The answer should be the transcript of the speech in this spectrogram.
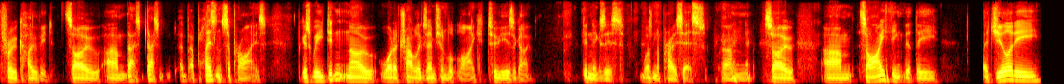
through COVID. So um, that's that's a, pleasant surprise because we didn't know what a travel exemption looked like two years ago. Didn't exist. wasn't a process. Um, so, um, so I think that the agility,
